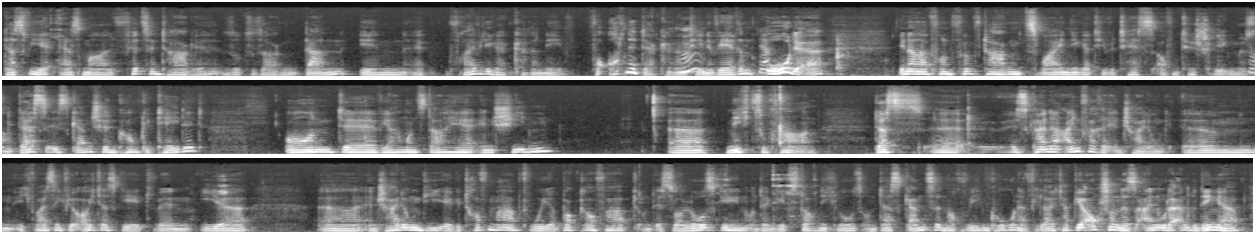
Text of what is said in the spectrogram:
dass wir erstmal 14 Tage sozusagen dann in äh, freiwilliger Quarantäne, verordneter Quarantäne wären ja. oder innerhalb von fünf Tagen zwei negative Tests auf den Tisch legen müssen. Das ist ganz schön complicated und äh, wir haben uns daher entschieden, äh, nicht zu fahren. Das äh, ist keine einfache Entscheidung. Ähm, ich weiß nicht, wie euch das geht, wenn ihr äh, Entscheidungen, die ihr getroffen habt, wo ihr Bock drauf habt und es soll losgehen und dann geht es doch nicht los und das Ganze noch wegen Corona. Vielleicht habt ihr auch schon das ein oder andere Ding gehabt,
